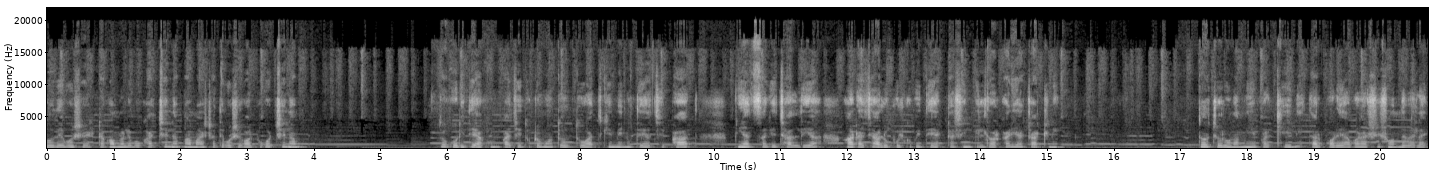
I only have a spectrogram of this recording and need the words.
রোদে বসে একটা কমলা লেবু খাচ্ছিলাম আর মায়ের সাথে বসে গল্প করছিলাম। তো ঘড়িতে এখন বাজে দুটো মতো, তো আজকে মেনুতে আছে ভাত, পেঁয়াজ শাকে ঝাল দিয়া, আর আছে আলু ফুলকপিতে একটা সিম্পল তরকারি আর চাটনি। তো চলুন আমি এবার খেয়ে নিই, তারপরে আবার আসি সন্ধেবেলায়।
